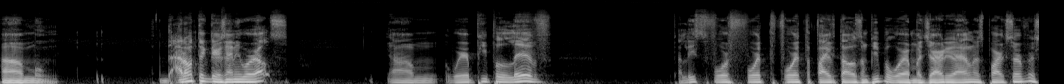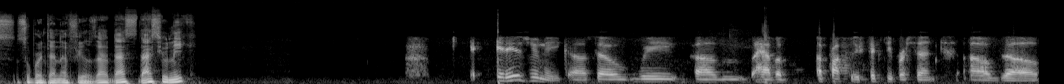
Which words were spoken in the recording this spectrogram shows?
Um, I don't think there's anywhere else um, where people live. At least four, four, four to five thousand people, where a majority of the island is Park Service superintendent feels that that's that's unique. It is unique. Uh, so we um, have a, approximately sixty percent of the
